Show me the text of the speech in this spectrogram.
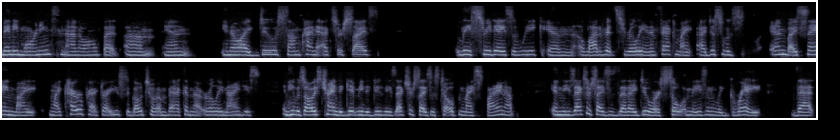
many mornings, not all, but um, and you know, I do some kind of exercise at least three days a week, and a lot of it's really. And in fact, my I just was end by saying my my chiropractor. I used to go to him back in the early 90s and he was always trying to get me to do these exercises to open my spine up. And these exercises that i do are so amazingly great that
